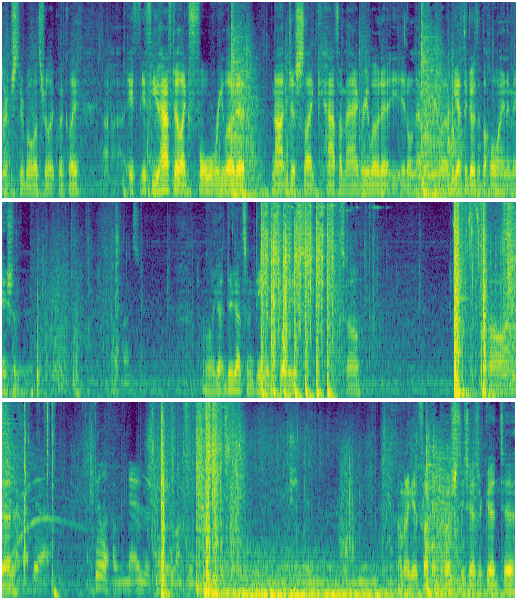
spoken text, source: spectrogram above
rips through bullets really quickly, uh, if, if you have to like full reload it, not just like half a mag reload it, it'll never reload. You have to go through the whole animation. Well, we got dude got some demon sweaties, so. Oh, I'm dead. I feel, I feel like I've never fully in. I'm gonna get fucking pushed. These guys are good too.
